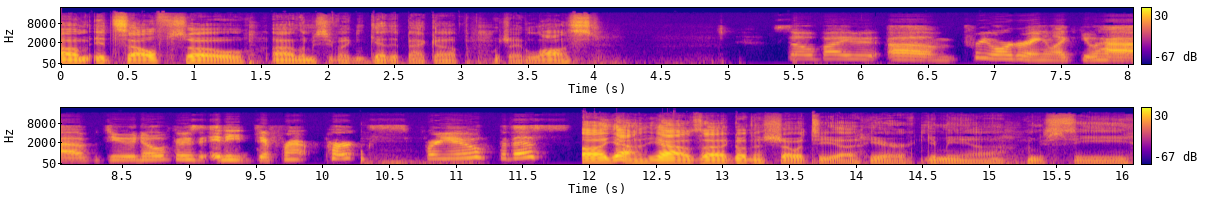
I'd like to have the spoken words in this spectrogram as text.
um, itself. So uh, let me see if I can get it back up, which I lost. So by um, pre-ordering like you have, do you know if there's any different perks for you for this? Uh, yeah, yeah. I was uh, going to show it to you here. Give me uh, let me see.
